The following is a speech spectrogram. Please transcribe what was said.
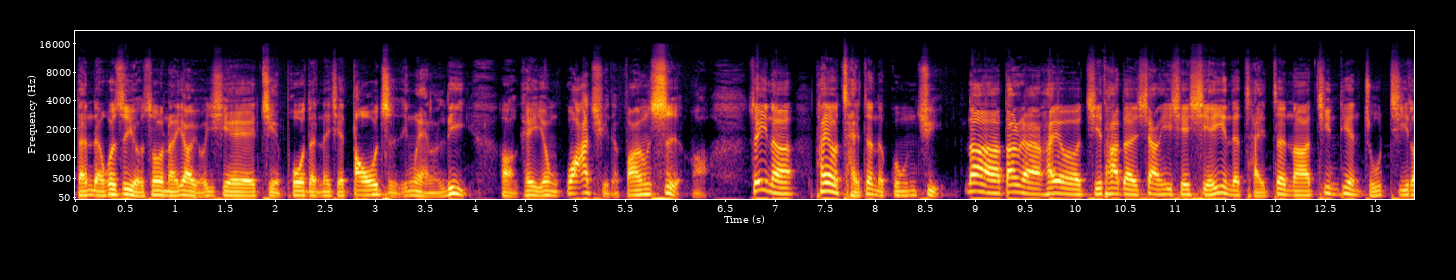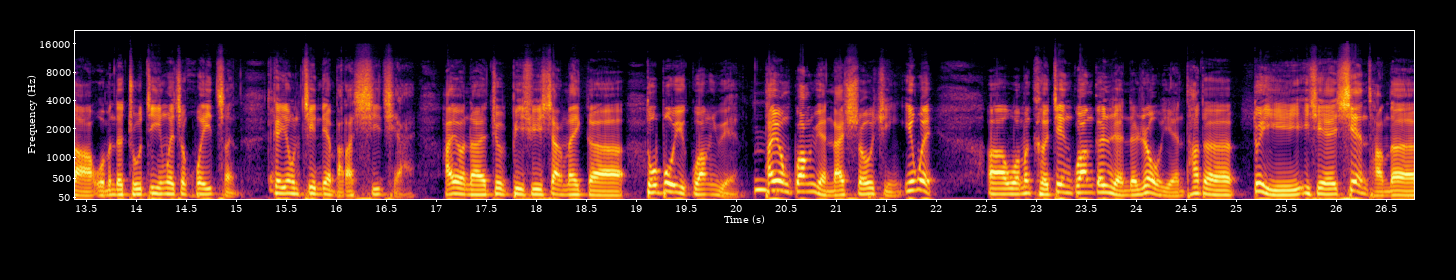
等等，或是有时候呢，要有一些解剖的那些刀子，因为很利，哦，可以用刮取的方式哦。所以呢，它有采证的工具。那当然还有其他的，像一些鞋印的采证啊，静电足迹啦。我们的足迹因为是灰尘，可以用静电把它吸起来。还有呢，就必须像那个多波域光源，它用光源来搜寻，因为呃，我们可见光跟人的肉眼，它的对于一些现场的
